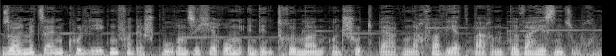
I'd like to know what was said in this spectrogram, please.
soll mit seinen Kollegen von der Spurensicherung in den Trümmern und Schuttbergen nach verwertbaren Beweisen suchen.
